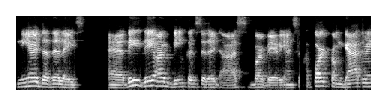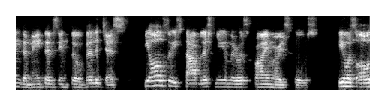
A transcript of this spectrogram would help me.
near the village, uh, they, they are being considered as barbarians. Apart from gathering the natives into villages, he also established numerous primary schools. He was also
